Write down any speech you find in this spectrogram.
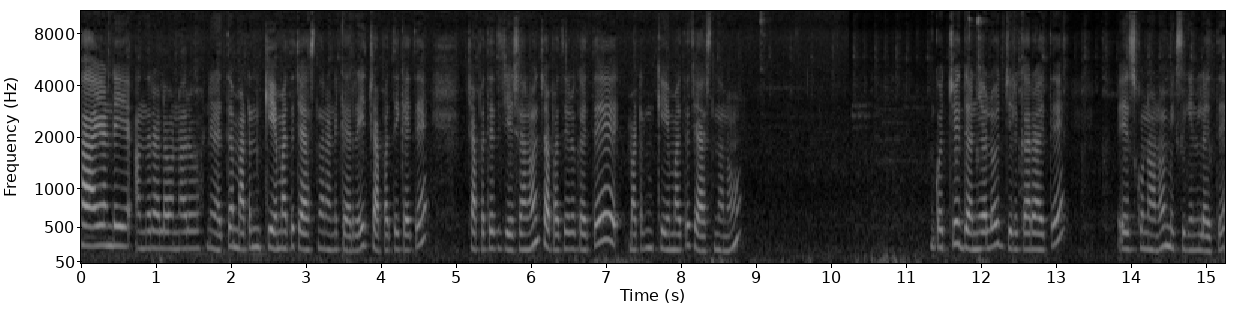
హాయ్ అండి అందరూ ఎలా ఉన్నారు? నేనైతే మటన్ కేమ్ అయితే చేస్తున్నానండి కర్రీ చపాతీకి అయితే చపాతీ అయితే చేశాను. చపాతీలోకి అయితే మటన్ కేమ్ అయితే చేస్తున్నాను. ఇంకొచ్చి ధనియాలు జీలకర్ర అయితే వేసుకున్నాను మిక్సీ గిన్నెలు అయితే.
